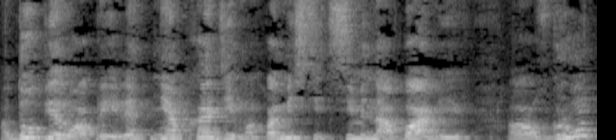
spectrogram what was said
До 1 апреля необходимо поместить семена бамии а, в грунт,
